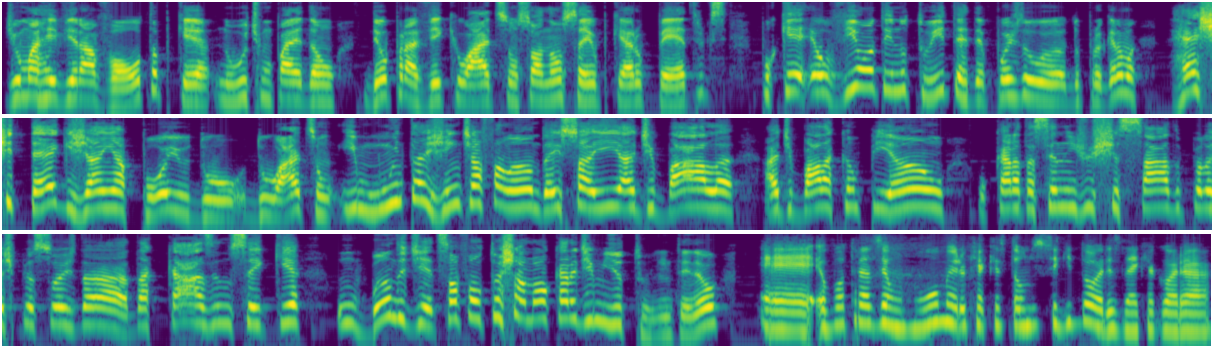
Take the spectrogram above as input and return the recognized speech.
de uma reviravolta? Porque no último paredão deu pra ver que o Adson só não saiu porque era o Patricks. Porque eu vi ontem no Twitter, depois do, do programa, hashtag já em apoio do, do Adson e muita gente já falando: é isso aí, Adbala, Adbala campeão, o cara tá sendo injustiçado pelas pessoas da, da casa e não sei o quê. Um bando de gente. Só faltou chamar o cara de mito, entendeu? É, eu vou trazer um número que é a questão dos seguidores, né? Que agora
